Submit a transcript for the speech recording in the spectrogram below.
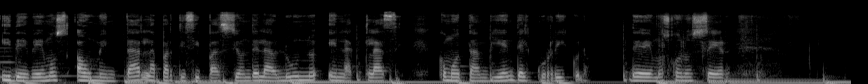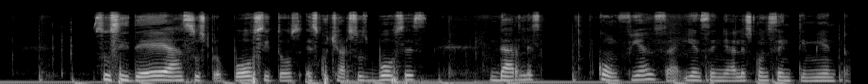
y debemos aumentar la participación del alumno en la clase, como también del currículo. Debemos conocer sus ideas, sus propósitos, escuchar sus voces, darles confianza y enseñarles consentimiento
